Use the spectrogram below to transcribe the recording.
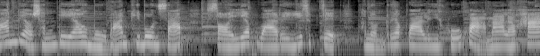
บ้านเดี่ยวชั้นเดียว หมู่บ้านพิบูลทรัพย์ ซอยเรียบวารี 27 ถนนเรียบวารีคูขวามาแล้วค่ะ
